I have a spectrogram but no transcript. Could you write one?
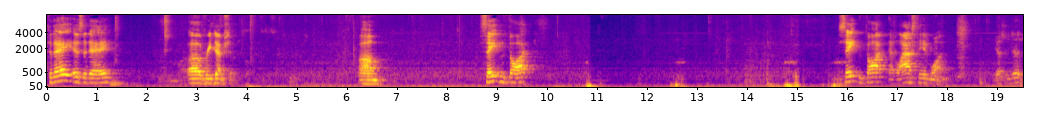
Today is the day of redemption. Um, Satan thought Satan thought at last he had won. Yes, he did.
